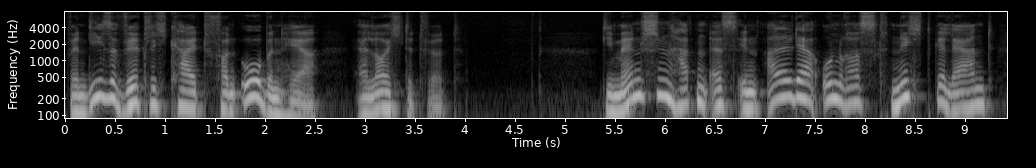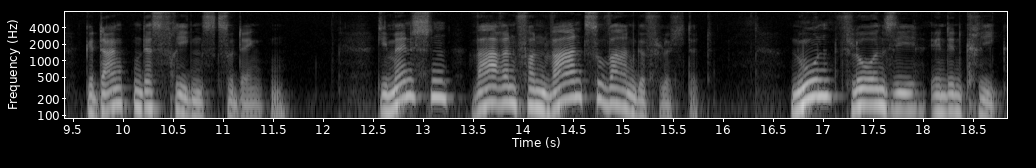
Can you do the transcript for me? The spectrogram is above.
wenn diese Wirklichkeit von oben her erleuchtet wird. Die Menschen hatten es in all der Unrast nicht gelernt, Gedanken des Friedens zu denken. Die Menschen waren von Wahn zu Wahn geflüchtet. Nun flohen sie in den Krieg.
